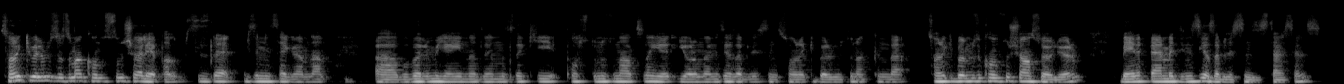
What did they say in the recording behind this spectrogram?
Sonraki bölümümüz o zaman konusunu şöyle yapalım. Siz de bizim Instagram'dan bu bölümü yayınladığımızdaki postumuzun altına yorumlarınızı yazabilirsiniz. Sonraki bölümümüzün hakkında. Sonraki bölümümüzün konusunu şu an söylüyorum. Beğenip beğenmediğinizi yazabilirsiniz isterseniz.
